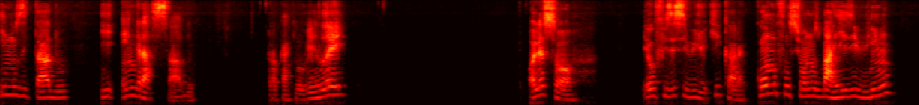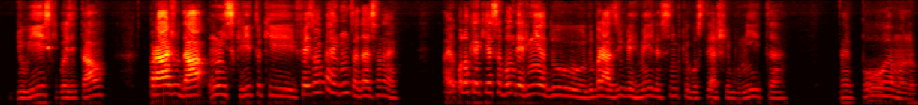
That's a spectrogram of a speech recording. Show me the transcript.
inusitado e engraçado. Vou trocar aqui o overlay. Olha só. Eu fiz esse vídeo aqui, cara, como funcionam os barris de vinho, de uísque, coisa e tal, para ajudar um inscrito que fez uma pergunta dessa, né? Aí eu coloquei aqui essa bandeirinha do, do Brasil vermelha, assim, porque eu gostei, achei bonita. Né? Porra, mano.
